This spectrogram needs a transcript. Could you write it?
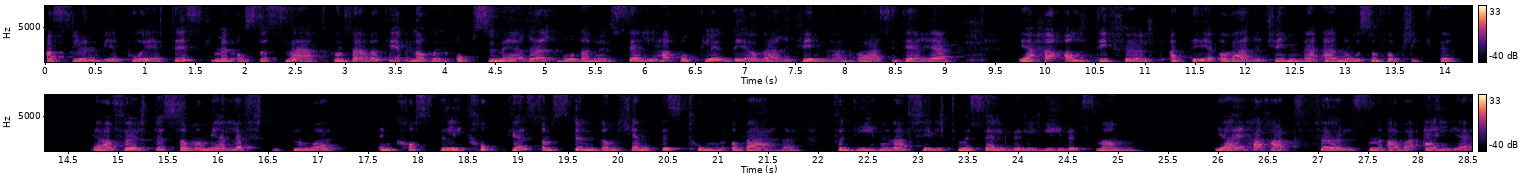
Haslund blir poetisk, men også svært konservativ når hun oppsummerer hvordan hun selv har opplevd det å være kvinne. Og her siterer jeg jeg har alltid følt at det å være kvinne er noe som forplikter. Jeg har følt det som om jeg løftet noe, en kostelig krukke som stundom kjentes tung å bære fordi den var fylt med selve livets vann. Jeg har hatt følelsen av å eie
